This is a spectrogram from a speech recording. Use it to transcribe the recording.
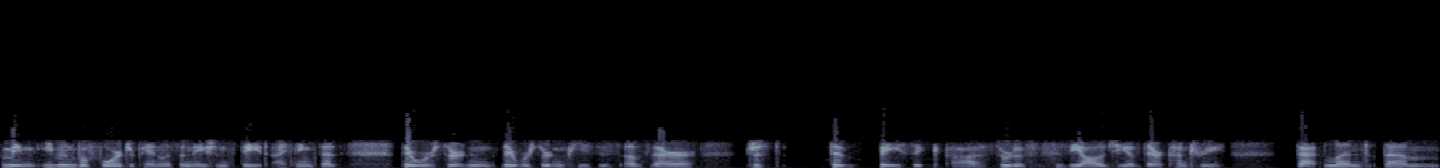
I mean, even before Japan was a nation state, I think that there were certain there were certain pieces of their just the basic uh, sort of physiology of their country that lent them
